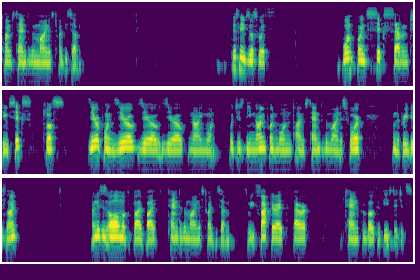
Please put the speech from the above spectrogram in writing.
times 10 to the minus 27. This leaves us with 1.6726 plus 0.00091, which is the 9.1 times 10 to the minus 4 from the previous line. And this is all multiplied by 10 to the minus 27. So we factor out the power of 10 from both of these digits.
